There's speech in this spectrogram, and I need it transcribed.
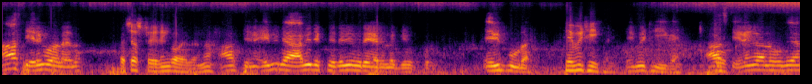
ਆਹ ਸਟੀਅਰਿੰਗ ਵਾਲਾ ਇਹਦਾ। ਅੱਛਾ ਸਟੀਅਰਿੰਗ ਆਇਲ ਹੈ ਨਾ। ਆਹ steering- ਇਹ ਵੀ ਆ ਵੀ ਦੇਖੋ ਇਹਦੇ ਵੀ ਉਰੇ ਐਰੋ ਲੱਗੇ ਉੱਪਰ। ਇਹ ਵੀ ਪੂਰਾ। ਇਹ ਵੀ ਠੀਕ ਹੈ ਜੀ। ਇਹ ਵੀ ਠੀਕ ਹੈ। ਆਹ ਸਟੀਅਰਿੰਗ ਵਾਲਾ ਹੋ ਗਿਆ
